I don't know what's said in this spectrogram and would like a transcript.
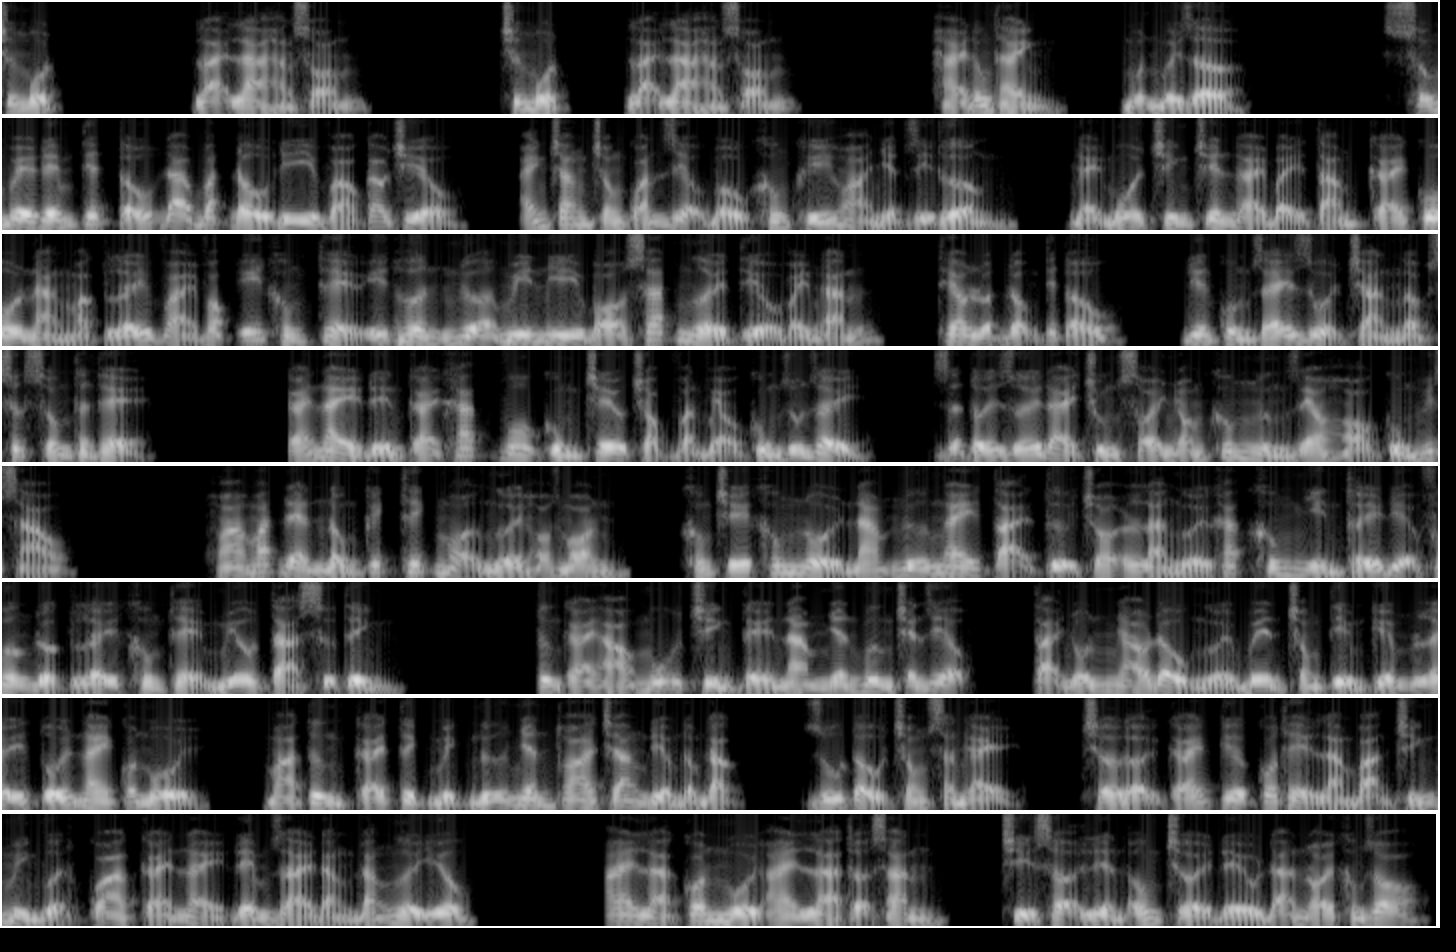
chương một, lại là hàng xóm. Chương một, lại là hàng xóm. Hải đông thành, muộn mười giờ. Sống về đêm tiết tấu đã bắt đầu đi vào cao chiều, ánh trăng trong quán rượu bầu không khí hỏa nhiệt dị thường, nhảy múa chính trên đài bảy tám cái cô nàng mặc lấy vải vóc ít không thể ít hơn nữa mini bó sát người tiểu váy ngắn, theo luật động tiết tấu, điên cùng dãy ruột tràn ngập sức sống thân thể. Cái này đến cái khác vô cùng t r e o chọc vặn vẹo cùng run dậy dẫn tới dưới đài chúng sói nhóm không ngừng gieo họ cùng huýt sáo. Hoa mắt đèn nồng kích thích mọi người hormone, khống chế không nổi nam nữ ngay tại tự cho là người khác không nhìn thấy địa phương được lấy không thể miêu tả sự tình từng cái áo mũ chỉnh tề nam nhân bưng chén rượu, tại nốn nháo đầu người bên trong tìm kiếm lấy tối nay con mồi, mà từng cái tịch mịch nữ nhân thoa trang điểm đậm đặc, du tẩu trong sàn nhảy, chờ đợi cái kia có thể làm bạn chính mình vượt qua cái này đêm dài đằng đắng người yêu. Ai là con mồi, ai là thợ săn, chỉ sợ liền ông trời đều đã nói không rõ.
